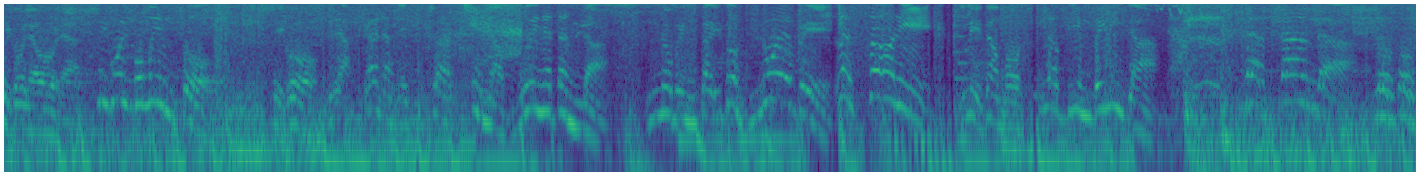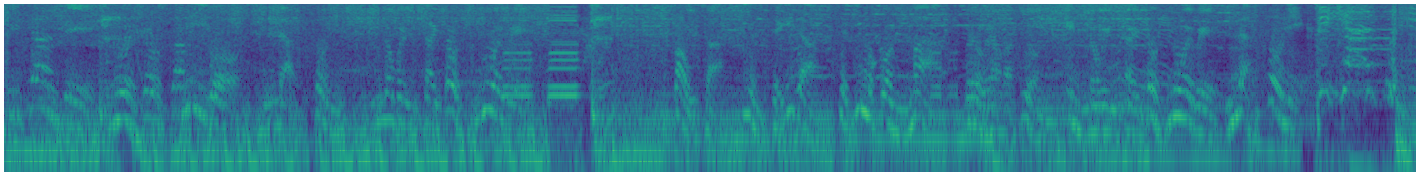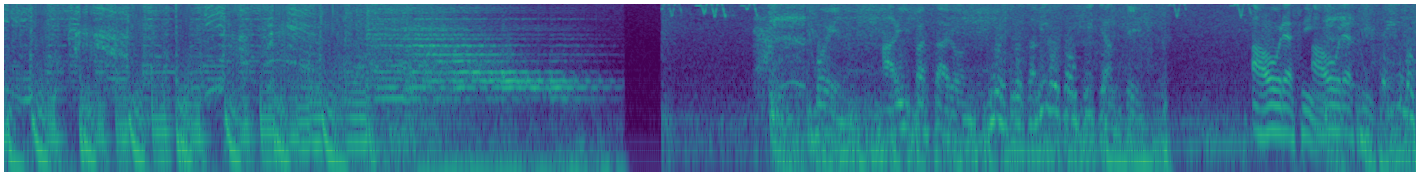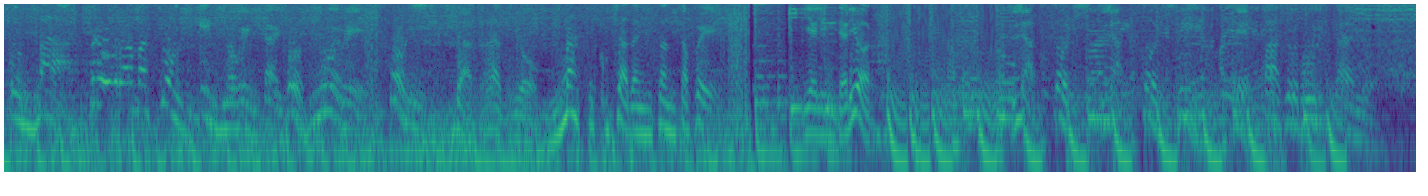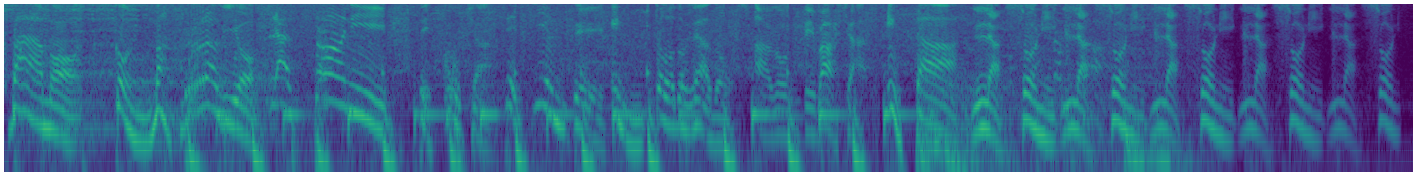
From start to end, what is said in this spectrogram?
Llegó la hora, llegó el momento, llegó las ganas de escuchar una buena tanda. 92.9 La Sonic. Le damos la bienvenida. La tanda, los oficiantes, nuestros amigos. La Sonic 92.9. Pausa y enseguida seguimos con más programación en 92.9 La Sonic. Ahí pasaron nuestros amigos auspiciantes. Ahora sí, ahora sí, seguimos con más programación en 92.9 Sonic, la radio más escuchada en Santa Fe y el interior. La Sonic, la Sonic, espacio publicitario. ¡Vamos! Con más radio, la Sonic. Se escucha, se siente en todos lados. A donde vayas. Está la Sonic, la Sonic, la Sonic, la Sonic, la Sonic.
